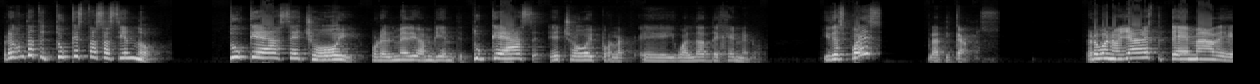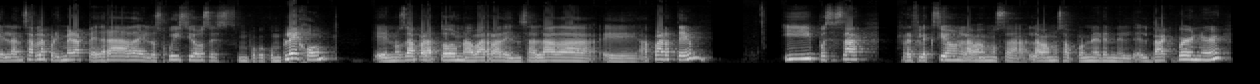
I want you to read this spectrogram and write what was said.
Pregúntate tú qué estás haciendo. ¿Tú qué has hecho hoy por el medio ambiente? ¿Tú qué has hecho hoy por la eh, igualdad de género? Y después, platicamos. Pero bueno, ya este tema de lanzar la primera pedrada y los juicios es un poco complejo. Eh, nos da para toda una barra de ensalada eh, aparte. Y pues esa reflexión la vamos a, la vamos a poner en el, back burner.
